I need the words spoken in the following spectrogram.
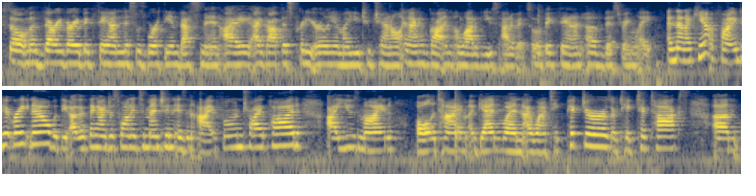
So I'm a very, very big fan. This was worth the investment. I, I got this pretty early in my YouTube channel and I have gotten a lot of use out of it. So a big fan of this ring light. And then I can't find it right now, but the other thing I just wanted to mention is an iPhone tripod. I use mine all the time. Again, when I wanna take pictures or take TikToks, um,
